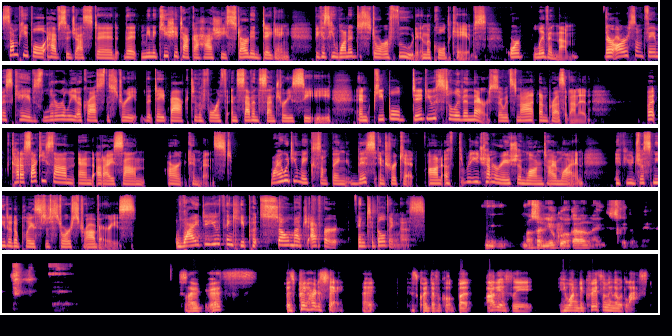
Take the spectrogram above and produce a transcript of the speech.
Some people have suggested that Minekichi Takahashi started digging because he wanted to store food in the cold caves or live in them. There are some famous caves literally across the street that date back to the 4th and 7th centuries CE, and people did used to live in there, so it's not unprecedented. But Karasaki san and Arai san aren't convinced. Why would you make something this intricate on a three generation long timeline if you just needed a place to store strawberries? Why do you think he put so much effort into building this? うん、まさによくわからないんですけどね。 It's like it's it's pretty hard to say, right? It's quite difficult, but obviously he wanted to create something that would last.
